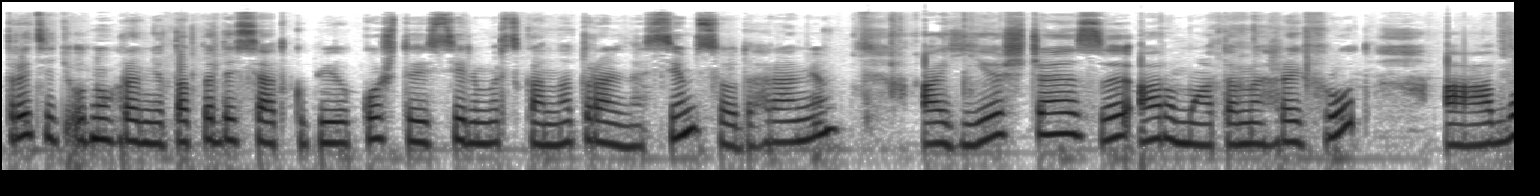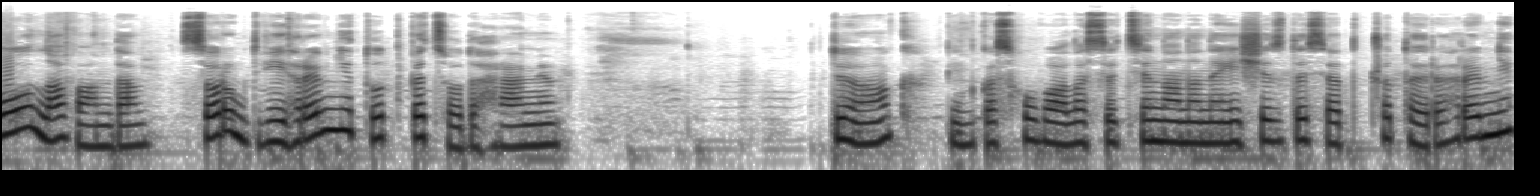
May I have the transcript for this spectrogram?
31 гривню та 50 копійок коштує сіль морська натуральна 700 грамів. А є ще з ароматами грейпфрут або лаванда. 42 гривні, тут 500 грамів. Так, пінка сховалася. Ціна на неї 64 гривні.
